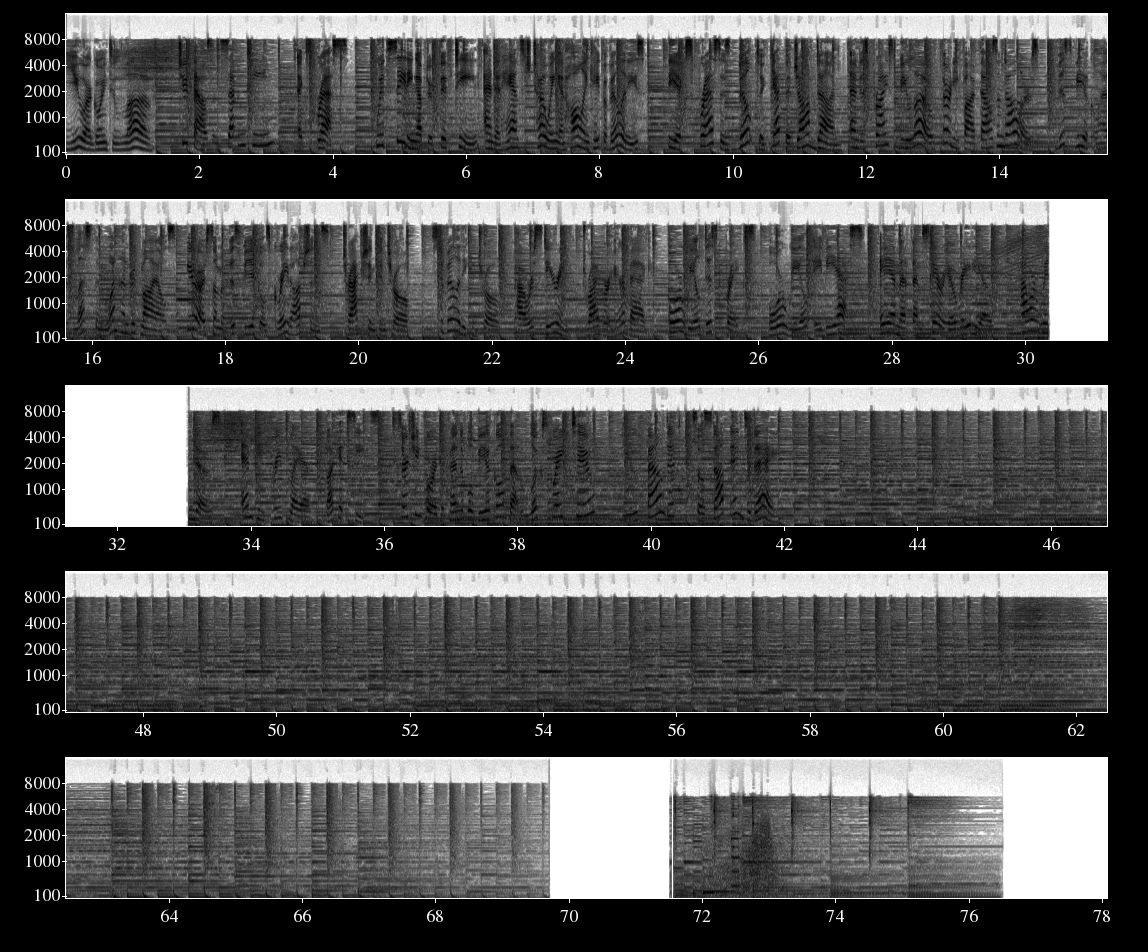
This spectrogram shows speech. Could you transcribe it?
You are going to love 2017 Express. With seating up to 15 and enhanced towing and hauling capabilities, the Express is built to get the job done and is priced below $35,000. This vehicle has less than 100 miles. Here are some of this vehicle's great options. Traction control, stability control, power steering, driver airbag, four-wheel disc brakes, four-wheel ABS, AM FM stereo radio, power windows, MP3 player, bucket seats. Searching for a dependable vehicle that looks great too? You found it, so stop in today.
